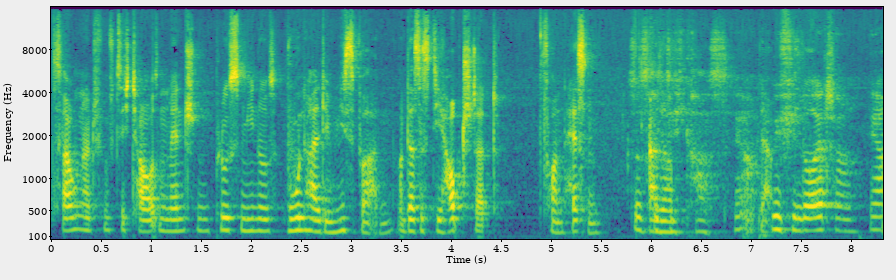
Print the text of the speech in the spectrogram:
250.000 Menschen plus minus wohnen halt in Wiesbaden. Und das ist die Hauptstadt von Hessen. Das ist Also- richtig krass. Ja. Ja. Wie viele Leute? Ja.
